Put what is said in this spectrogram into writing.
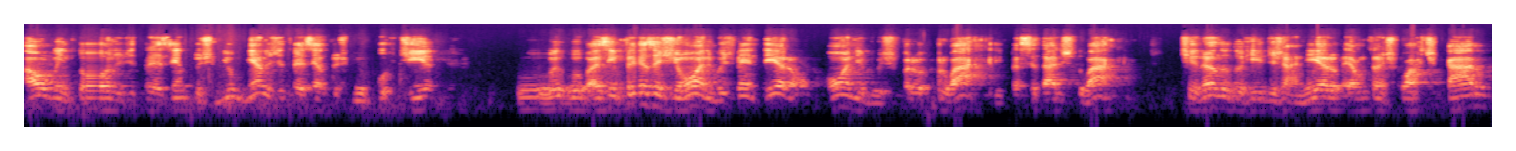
algo em torno de 300 mil, menos de 300 mil por dia. O, o, as empresas de ônibus venderam ônibus para o Acre, para cidades do Acre, tirando do Rio de Janeiro. É um transporte caro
